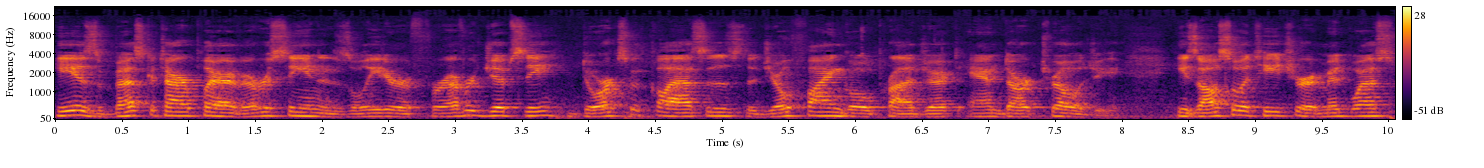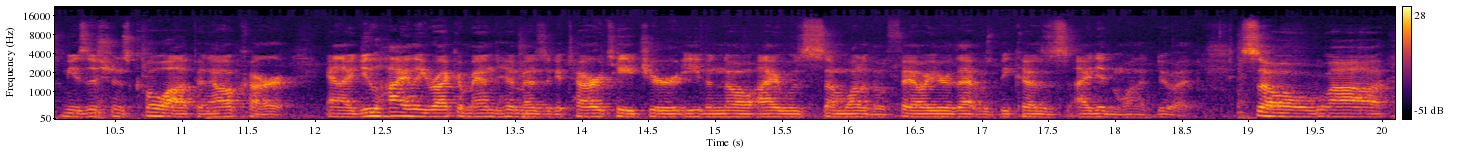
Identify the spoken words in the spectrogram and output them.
He is the best guitar player I've ever seen and is the leader of Forever Gypsy, Dorks with Glasses, the Joe Feingold Project, and Dark Trilogy. He's also a teacher at Midwest Musicians Co-op in Elkhart, and I do highly recommend him as a guitar teacher, even though I was somewhat of a failure. That was because I didn't want to do it. So uh,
